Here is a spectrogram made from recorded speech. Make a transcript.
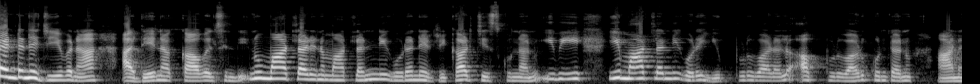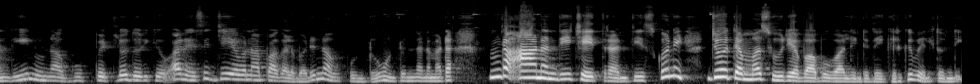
వెంటనే జీవన అదే నాకు కావాల్సింది నువ్వు మాట్లాడిన మాటలన్నీ కూడా నేను రికార్డ్ చేసుకున్నాను. ఇవి ఈ మాటలన్నీ కూడా ఎప్పుడు వాడాలో అప్పుడు వాడుకుంటాను. ఆనంది నువ్వు నా గుప్పెట్లో దొరికావు అనేసి జీవన పగలబడి నవ్వుకుంటూ ఉంటుందన్నమాట. ఇంకా ఆనంది చైత్రాన్ని తీసుకొని జ్యోతమ్మ సూర్యబాబు వాళ్ళ ఇంటి దగ్గరికి వెళ్తుంది.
